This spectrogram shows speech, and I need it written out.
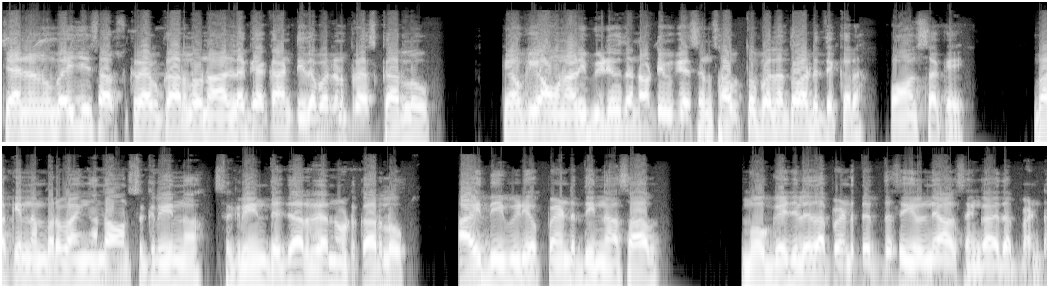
ਚੈਨਲ ਨੂੰ ਬਾਈ ਜੀ ਸਬਸਕ੍ਰਾਈਬ ਕਰ ਲਓ ਨਾਲ ਲੱਗਿਆ ਘੰਟੀ ਦਾ ਬਟਨ ਪ੍ਰੈਸ ਕਰ ਲਓ ਕਿਉਂਕਿ ਆਉਣ ਵਾਲੀ ਵੀਡੀਓ ਦਾ ਨੋਟੀਫਿਕੇਸ਼ਨ ਸਭ ਤੋਂ ਪਹਿਲਾਂ ਤੁਹਾਡੇ ਤੱਕ ਪਹੁੰਚ ਸਕੇ। ਬਾਕੀ ਨੰਬਰ ਵਾਈਆਂ ਦਾ ਔਨ ਸਕਰੀਨ ਸਕਰੀਨ ਤੇ ਚੱਲ ਰਿਹਾ ਨੋਟ ਕਰ ਲਓ। ਅੱਜ ਦੀ ਵੀਡੀਓ ਪਿੰਡ ਦੀਨਾ ਸਾਹਿਬ ਮੋਗੇ ਜ਼ਿਲ੍ਹੇ ਦਾ ਪਿੰਡ ਤੇ ਤਹਿਸੀਲ ਨਿਹਾਲ ਸਿੰਘ ਆ ਇਹਦਾ ਪਿੰਡ।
